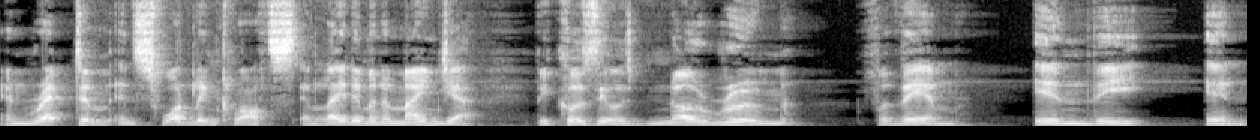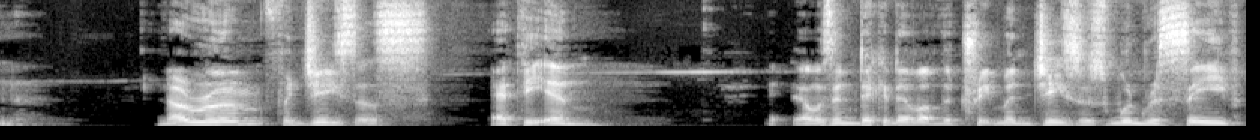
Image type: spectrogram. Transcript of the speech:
and wrapped him in swaddling cloths and laid him in a manger because there was no room for them in the inn. No room for Jesus at the inn. That was indicative of the treatment Jesus would receive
